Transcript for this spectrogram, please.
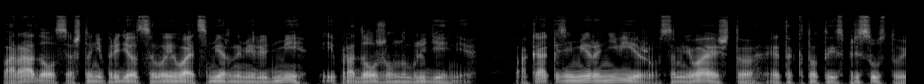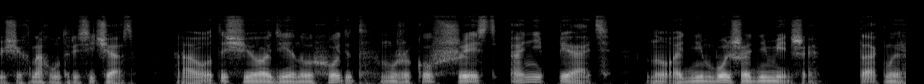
Порадовался, что не придется воевать с мирными людьми, и продолжил наблюдение. Пока Казимира не вижу, сомневаюсь, что это кто-то из присутствующих на хуторе сейчас. А вот еще один выходит, мужиков шесть, а не пять. Но одним больше, одним меньше. Так мы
